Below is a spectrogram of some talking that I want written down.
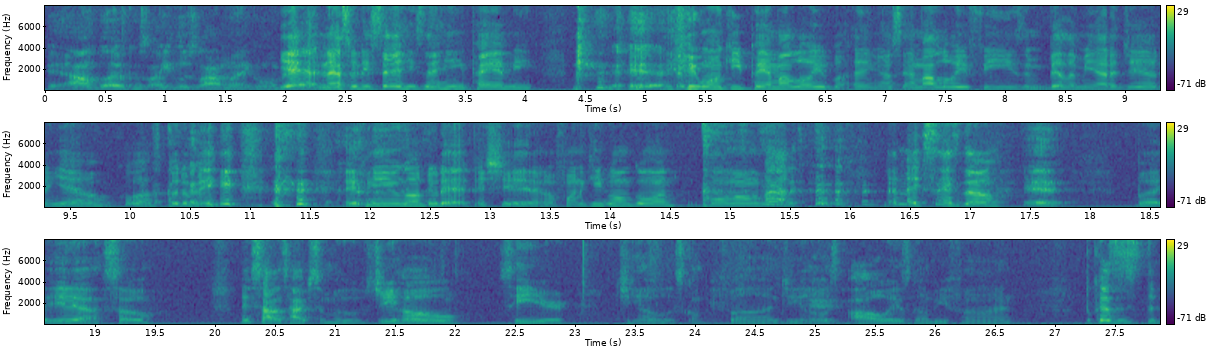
Yeah, I don't blame him because like he lose a lot of money going back. yeah, and that's what he said. He said he ain't paying me. If he want to keep paying my lawyer, you know what I'm saying, my lawyer fees and billing me out of jail, then yeah, of course. But I mean, if he ain't gonna do that, then shit, ain't no fun to keep on going, going on about it. That makes sense though. yeah. But yeah, so it's all types of moves. G Ho is here. G Ho is gonna be fun. G Ho Yeah. is always gonna be fun because it's the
